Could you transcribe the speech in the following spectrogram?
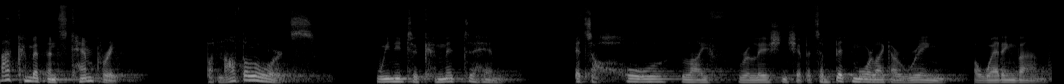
that commitment's temporary, but not the Lord's. We need to commit to Him it's a whole life relationship. It's a bit more like a ring, a wedding band.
